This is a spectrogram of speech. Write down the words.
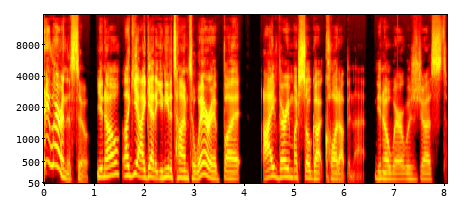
are you wearing this to? You know, like, yeah, I get it. You need a time to wear it, but I very much so got caught up in that, you know, where it was just,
